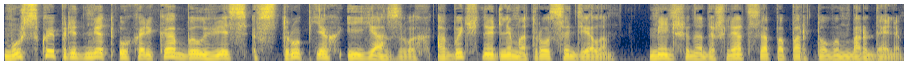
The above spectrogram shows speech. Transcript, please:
Мужской предмет у хорька был весь в струпьях и язвах, обычное для матроса дело. Меньше надо шляться по портовым борделям.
